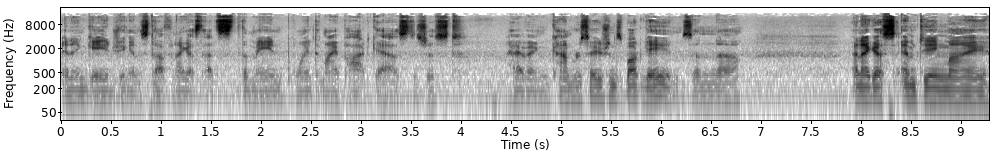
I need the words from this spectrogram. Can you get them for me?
and engaging and stuff. And I guess that's the main point of my podcast is just having conversations about games and uh, and I guess emptying my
